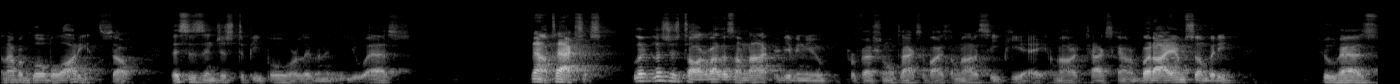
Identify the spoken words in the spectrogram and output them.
and I have a global audience. So this isn't just to people who are living in the US. Now, taxes. Let, us just talk about this. I'm not giving you professional tax advice. I'm not a CPA. I'm not a tax accountant, but I am somebody who has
